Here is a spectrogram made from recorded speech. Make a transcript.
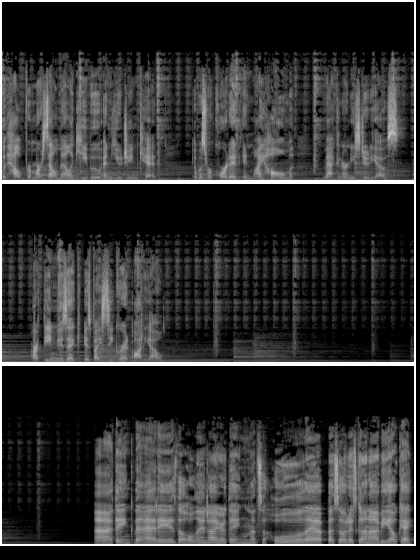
with help from Marcel Malekebu and Eugene Kidd. It was recorded in my home, McInerny Studios. Our theme music is by Secret Audio. I think that is the whole entire thing. That's the whole episode. It's gonna be okay.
